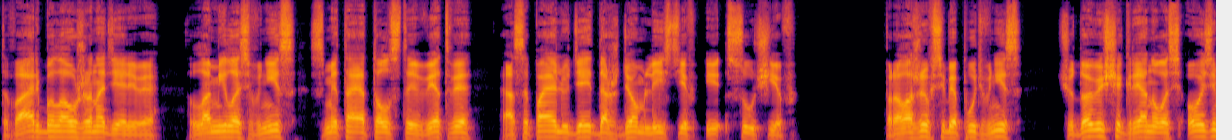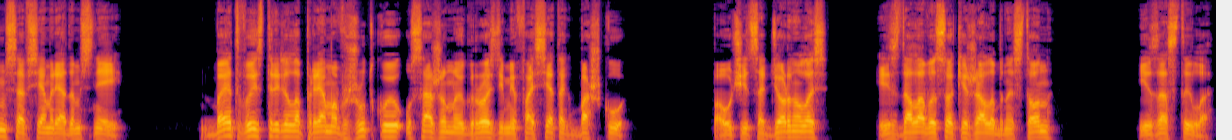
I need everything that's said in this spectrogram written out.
Тварь была уже на дереве, ломилась вниз, сметая толстые ветви, осыпая людей дождем листьев и сучьев. Проложив себе путь вниз, чудовище грянулось озим совсем рядом с ней. Бет выстрелила прямо в жуткую, усаженную гроздями фасеток башку. Паучица дернулась, издала высокий жалобный стон, и застыла.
